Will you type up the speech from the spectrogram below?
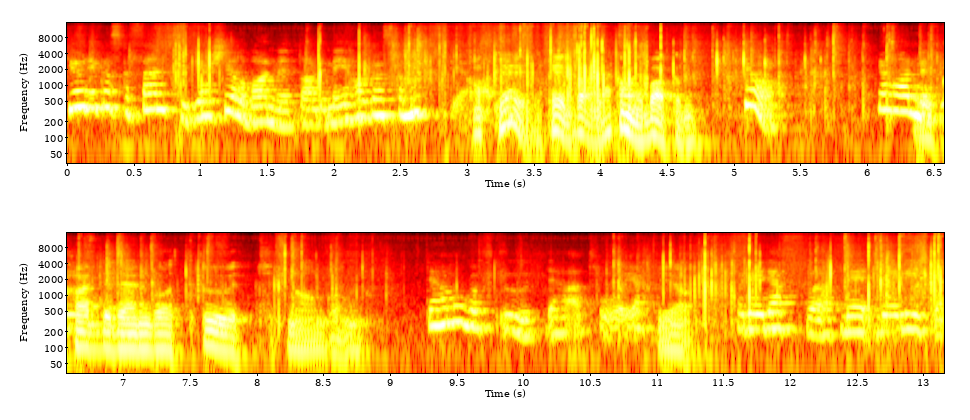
Ja, det är ganska fancy. Jag har själv använt av det, men jag har ganska mycket av okay, det. Okej, okay, bra. Det här kommer jag bakom. Ja. Jag har använt Och hade den gått ut någon gång? Det har nog gått ut det här, tror jag. Ja. Och det är därför att det, det är lite...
